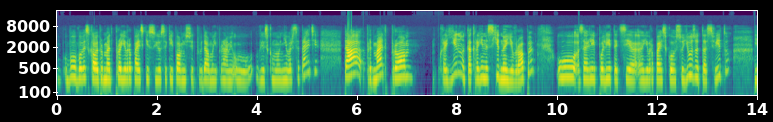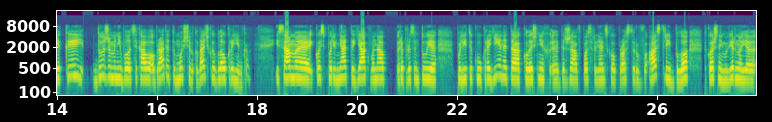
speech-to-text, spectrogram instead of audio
був обов'язковий предмет про Європейський Союз, який повністю відповідав моїй програмі у Львівському університеті, та предмет про Україну та країни Східної Європи у взагалі політиці е, Європейського союзу та світу, який дуже мені було цікаво обрати, тому що викладачкою була українка, і саме якось порівняти, як вона репрезентує політику України та колишніх е, держав пострадянського простору в Австрії, було також неймовірно я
